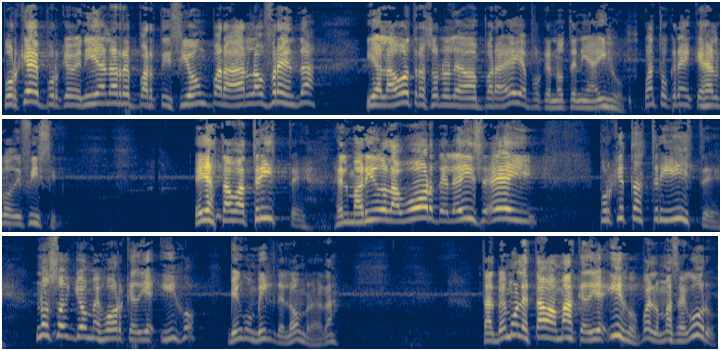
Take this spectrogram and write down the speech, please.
¿Por qué? Porque venía la repartición para dar la ofrenda y a la otra solo le daban para ella porque no tenía hijos. ¿Cuánto creen que es algo difícil? Ella estaba triste. El marido la borde, le dice, hey, ¿por qué estás triste? ¿No soy yo mejor que diez hijos? Bien humilde el hombre, ¿verdad? Tal vez molestaba más que diez hijos, pues lo más seguro.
